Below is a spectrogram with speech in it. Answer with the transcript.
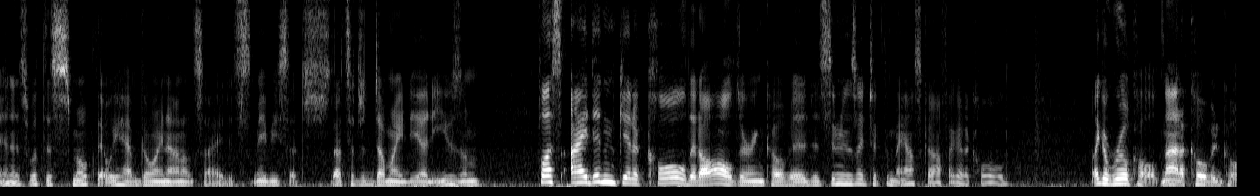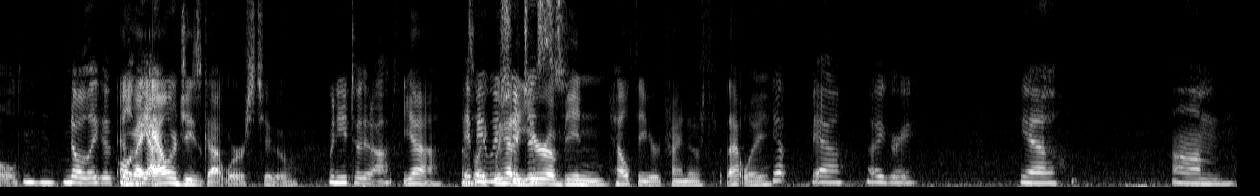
and it's with this smoke that we have going on outside. It's maybe such that's such a dumb idea to use them. Plus, I didn't get a cold at all during COVID. As soon as I took the mask off, I got a cold, like a real cold, not a COVID cold. mhm. No, like a cold. And my yeah. allergies got worse too. When you took it off. Yeah, it's Maybe like we we, had a year just- of being healthier, kind of that way. Yep. Yeah, I agree. Yeah. Um,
